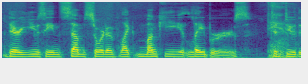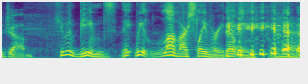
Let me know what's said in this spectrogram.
they're using some sort of like monkey laborers to do the job. Human beings, they, we love our slavery, don't we? Yeah.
